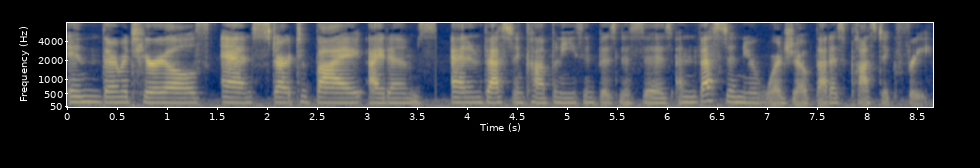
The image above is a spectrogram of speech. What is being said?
in their materials and start to buy items and invest in companies and businesses and invest in your wardrobe that is plastic free.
